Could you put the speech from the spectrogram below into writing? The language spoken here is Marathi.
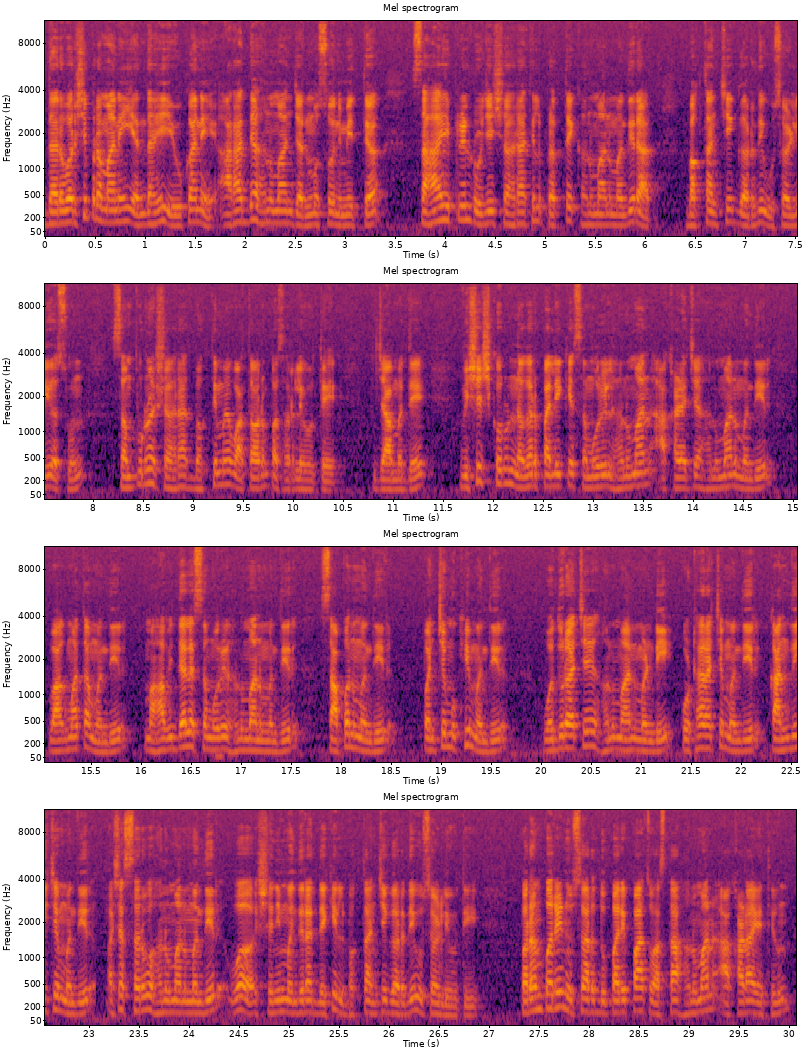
दरवर्षीप्रमाणे यंदाही युवकाने आराध्य हनुमान जन्मोत्सव निमित्त सहा एप्रिल रोजी शहरातील प्रत्येक हनुमान मंदिरात भक्तांची गर्दी उसळली असून संपूर्ण शहरात भक्तिमय वातावरण पसरले होते. ज्यामध्ये विशेष करून नगरपालिकेसमोरील हनुमान आखाड्याचे हनुमान मंदिर वाघमाता मंदिर महाविद्यालयासमोरील हनुमान मंदिर सापन मंदिर पंचमुखी मंदिर वदुराचे हनुमान मंडी कोठाराचे मंदिर कांदीचे मंदिर अशा सर्व हनुमान मंदिर व शनी मंदिरात देखील भक्तांची गर्दी उसळली होती. परंपरेनुसार दुपारी पाच वाजता हनुमान आखाडा येथून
